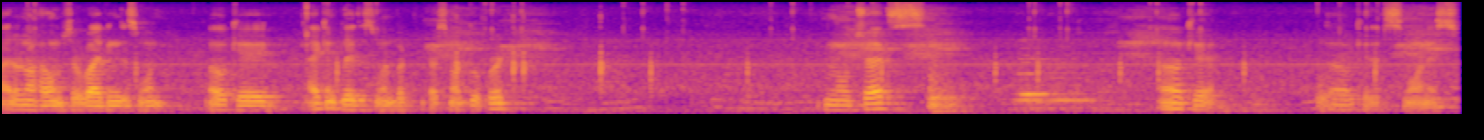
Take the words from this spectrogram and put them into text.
I don't know how I'm surviving this one okay I can play this one but let's not go for it. No checks. Okay. Okay this one is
